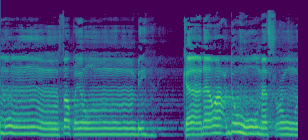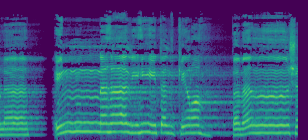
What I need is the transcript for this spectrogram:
منفطر به كان وعده مفعولا. إن هذه تذكرة فمن شاء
